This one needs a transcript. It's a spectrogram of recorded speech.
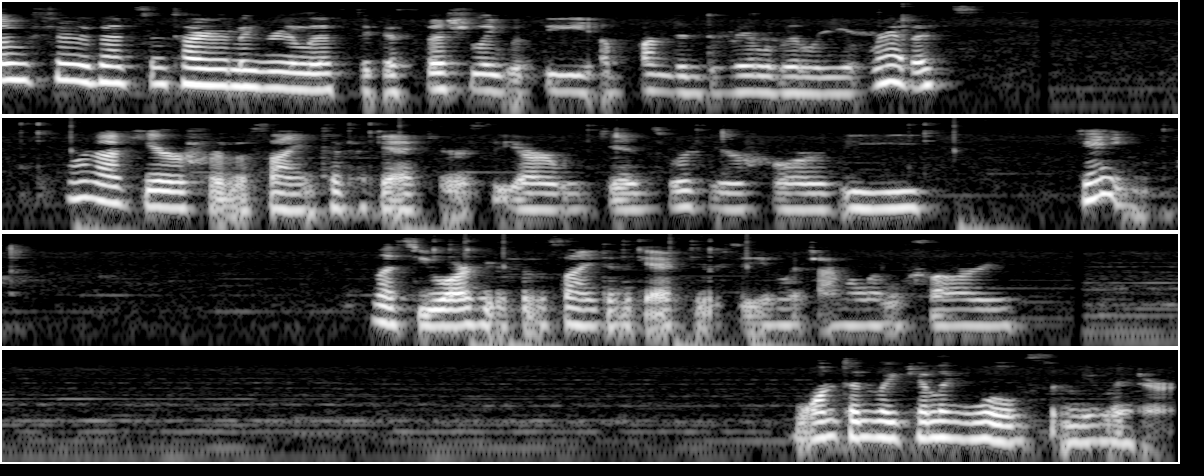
so sure that's entirely realistic, especially with the abundant availability of rabbits. We're not here for the scientific accuracy, are we, kids? We're here for the game. Unless you are here for the scientific accuracy, in which I'm a little sorry. Wantonly Killing Wolves Simulator.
